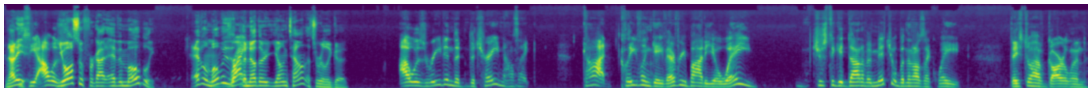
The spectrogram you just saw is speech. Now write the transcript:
Not you e- see, I was You also forgot Evan Mobley. Evan Mobley's Right. another young talent that's really good. I was reading the the trade and I was like, God, Cleveland gave everybody away just to get Donovan Mitchell. But then I was like, wait, they still have Garland,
